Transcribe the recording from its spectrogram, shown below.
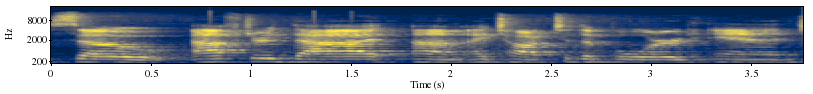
So after that, um, I talked to the board, and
